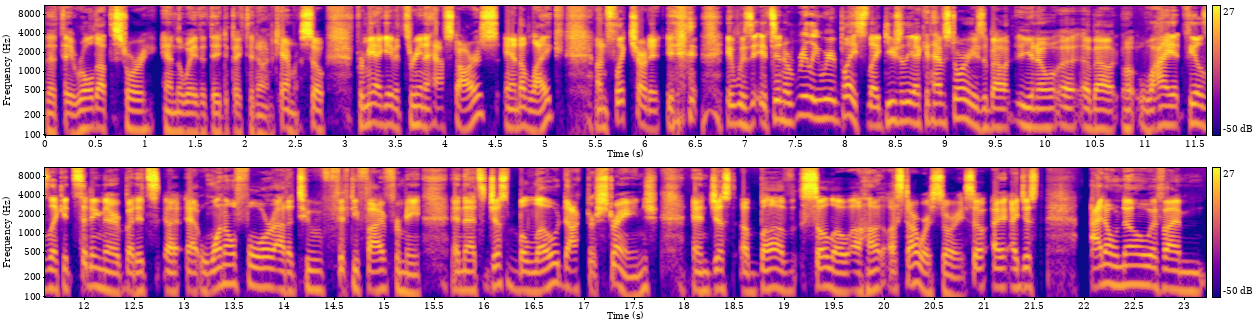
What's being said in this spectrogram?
that they rolled out the story and the way that they depicted it on camera. So for me, I gave it three and a half stars and a like on Flickchart. It, it, it was it's in a really weird place. Like usually, I can have stories about you know uh, about why it feels like it's sitting there, but it's uh, at 104 out of 255 for me, and that's just below Doctor Strange and just above Solo, a, a Star Wars story. So I, I just I don't know if I'm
